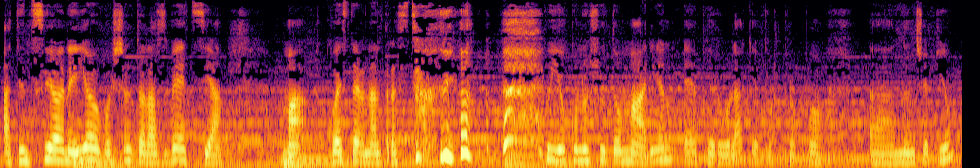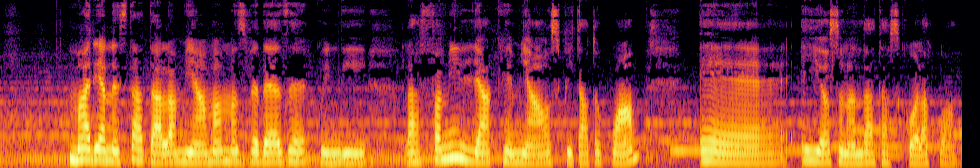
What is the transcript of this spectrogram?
attenzione, io avevo scelto la Svezia ma questa è un'altra storia. Qui ho conosciuto Marian e Perula che purtroppo eh, non c'è più. Marian è stata la mia mamma svedese, quindi la famiglia che mi ha ospitato qua e, e io sono andata a scuola qua.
